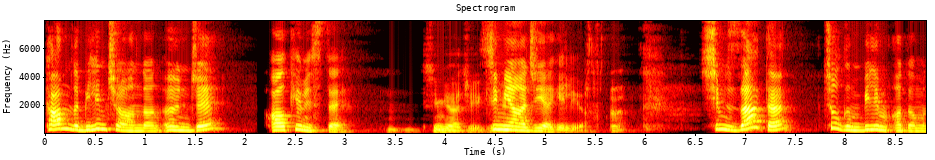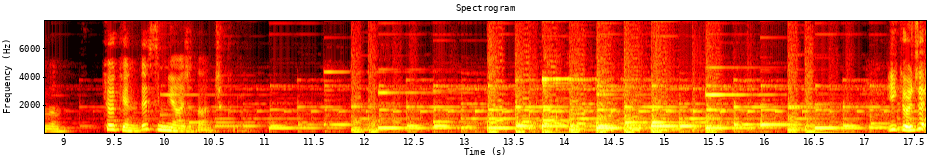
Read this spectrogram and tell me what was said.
tam da bilim çağından önce alkemiste, Simyacıya geliyor. simyacıya geliyor. Evet. Şimdi zaten çılgın bilim adamının kökeni de simyacıdan çıkıyor. İlk önce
